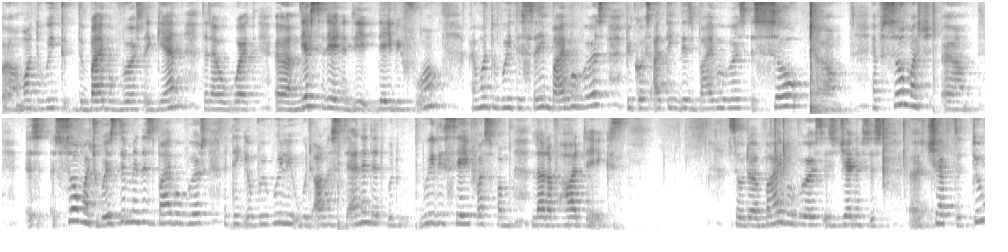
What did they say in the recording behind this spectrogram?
uh, want to read the Bible verse again that I read um, yesterday and the day, day before. I want to read the same Bible verse because I think this Bible verse is so um, have so much um, so much wisdom in this Bible verse. I think if we really would understand it, it would really save us from a lot of heartaches. So the Bible verse is Genesis uh, chapter 2,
